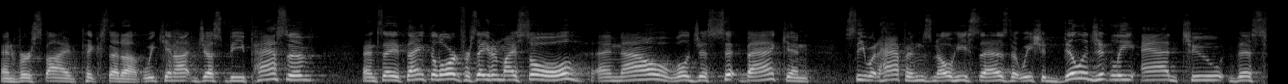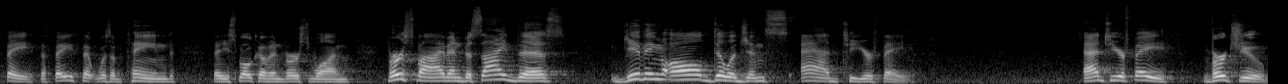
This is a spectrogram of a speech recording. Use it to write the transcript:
And verse 5 picks that up. We cannot just be passive and say, Thank the Lord for saving my soul, and now we'll just sit back and see what happens. No, he says that we should diligently add to this faith, the faith that was obtained that he spoke of in verse 1. Verse 5 And beside this, giving all diligence, add to your faith. Add to your faith virtue,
